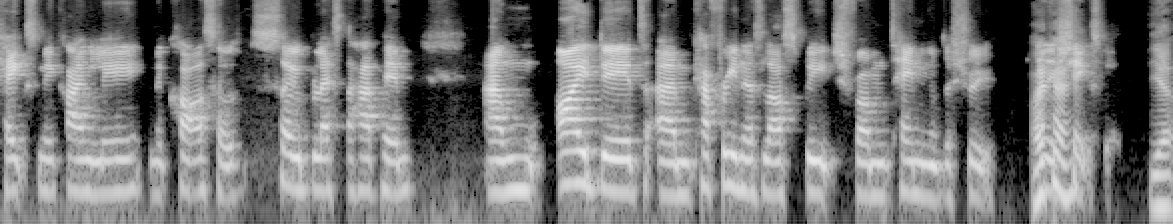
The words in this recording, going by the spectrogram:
takes me kindly in the car, so I was so blessed to have him. And I did um, Katharina's last speech from Taming of the Shrew. I okay. did Shakespeare. Yeah.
